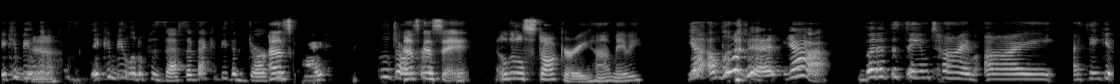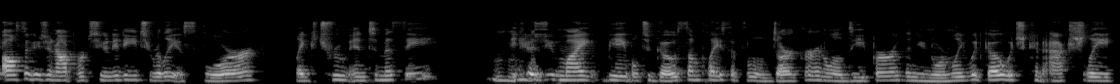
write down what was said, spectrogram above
It can be a little it can be a little possessive. That could be the darker was side. A little I was gonna say a little stalkery, huh? Maybe. Yeah, a little bit. Yeah. But at the same time, I I think it also gives you an opportunity to really explore like true intimacy hmm because you might be able to go someplace that's a little darker and a little deeper than you normally would go, which can actually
